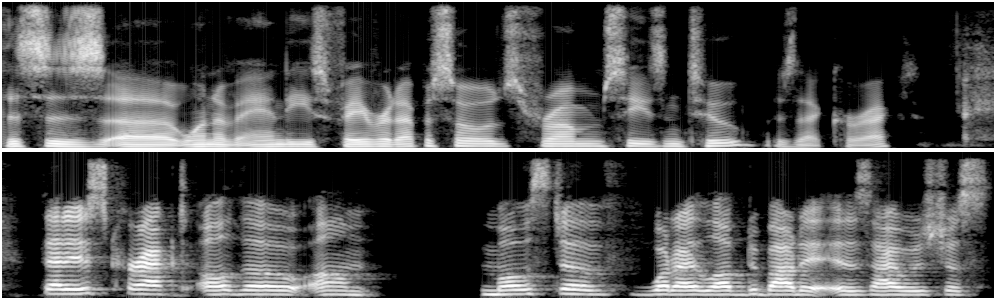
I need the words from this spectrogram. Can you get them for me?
this is uh, one of Andi's favorite episodes from season two. Is that correct? That is correct. Although, um, most of what I loved about it is I was just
